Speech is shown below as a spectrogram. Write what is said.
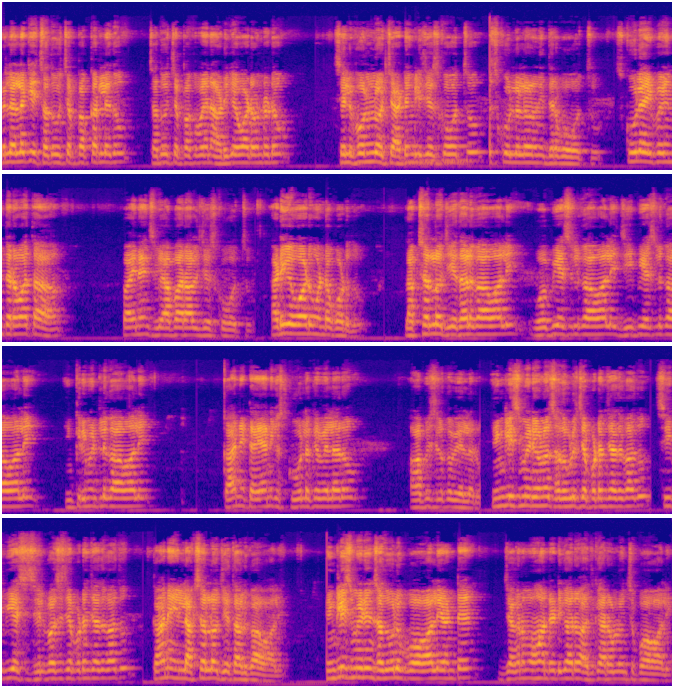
పిల్లలకి చదువు చెప్పక్కర్లేదు చదువు చెప్పకపోయినా అడిగేవాడు ఉండడు. సెల్ ఫోన్లో చాటింగ్లు చేసుకోవచ్చు స్కూళ్ళలో నిద్రపోవచ్చు. స్కూల్ అయిపోయిన తర్వాత ఫైనాన్స్ వ్యాపారాలు చేసుకోవచ్చు. అడిగేవాడు ఉండకూడదు. లక్షల్లో జీతాలు కావాలి ఓపీఎస్లు కావాలి జీపీఎస్లు కావాలి ఇంక్రిమెంట్లు కావాలి. కానీ టయానికి స్కూళ్ళకి వెళ్ళరు ఆఫీసులకు వెళ్ళరు. ఇంగ్లీష్ మీడియంలో చదువులు చెప్పడం చేత కాదు సిబిఎస్ఈ సిలబస్ చెప్పడం చేత కాదు కానీ లక్షల్లో జీతాలు కావాలి. ఇంగ్లీష్ మీడియం చదువులు పోవాలి అంటే జగన్మోహన్ రెడ్డి గారు అధికారం నుంచి పోవాలి.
